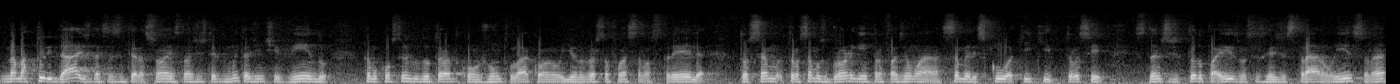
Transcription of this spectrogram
na maturidade dessas interações, então a gente teve muita gente vindo, estamos construindo o doutorado conjunto lá com a University of Western Australia, trouxemos, trouxemos Groningen para fazer uma Summer School aqui, que trouxe estudantes de todo o país, vocês registraram isso, né?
